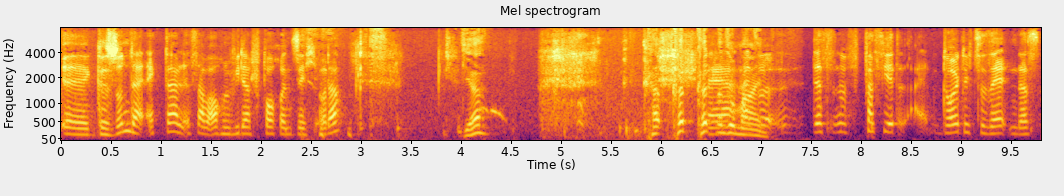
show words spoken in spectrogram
Äh, gesunder Eckdal ist aber auch ein Widerspruch in sich, oder? ja. Könnte könnt man so meinen. Also, das passiert deutlich zu selten, dass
